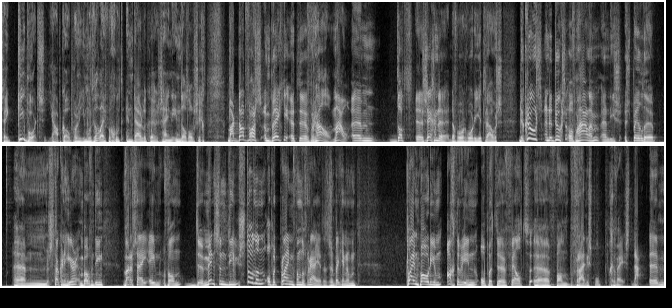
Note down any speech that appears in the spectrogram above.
Twee keyboards, Jaap Koper. Je moet wel even goed en duidelijk eh, zijn in dat opzicht. Maar dat was een beetje het eh, verhaal. Nou, ehm, dat eh, zeggende, daarvoor hoorde je trouwens de Cruise en de Dukes of Haarlem. En die speelden ehm Stakken hier. En bovendien waren zij een van de mensen die stonden op het plein van de vrijheid. Dat is een beetje een klein podium achterin op het veld van Bevrijdingspop geweest. Nou, ehm,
